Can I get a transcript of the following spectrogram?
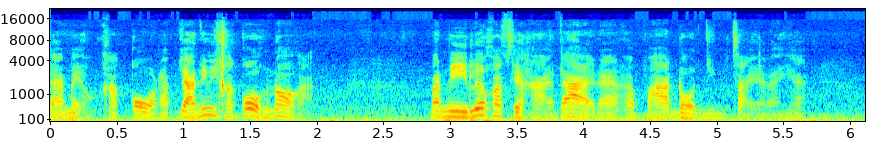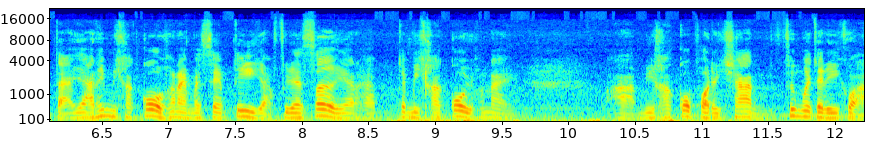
damage ของคาร์โก้นะครับ ยานที่มีคาร์โก้ข้างนอกอะ่ะ มันมีเรื่องความเสียหายได้นะครับว่าโดนยิงใส่อะไรเงี้ย แต่ยานที่มีคาร์โก้ข้างในมันเซฟตี้อย่างฟิเลเซอร์เนี่ยนะครับ จะมีคาร์โก้อยู่ข้างใน อ่า มีคาร์โก้ protection ซึ่งมันจะดีกว่า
